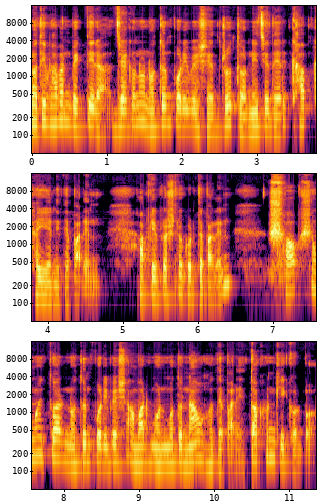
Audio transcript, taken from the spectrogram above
প্রতিভাবান ব্যক্তিরা যে কোনো নতুন পরিবেশে দ্রুত নিজেদের খাপ খাইয়ে নিতে পারেন। আপনি প্রশ্ন করতে পারেন, সব সময় তো আর নতুন পরিবেশ আমার মন মতো নাও হতে পারে, তখন কি করব?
